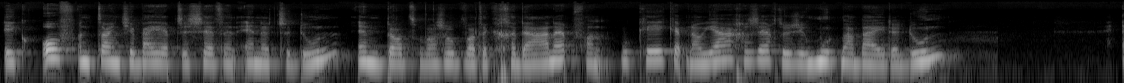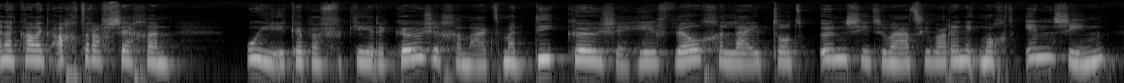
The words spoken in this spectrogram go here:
ik of een tandje bij heb te zetten en het te doen. En dat was ook wat ik gedaan heb. Van oké, ik heb nou ja gezegd, dus ik moet maar beide doen. En dan kan ik achteraf zeggen, oei, ik heb een verkeerde keuze gemaakt. Maar die keuze heeft wel geleid tot een situatie waarin ik mocht inzien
